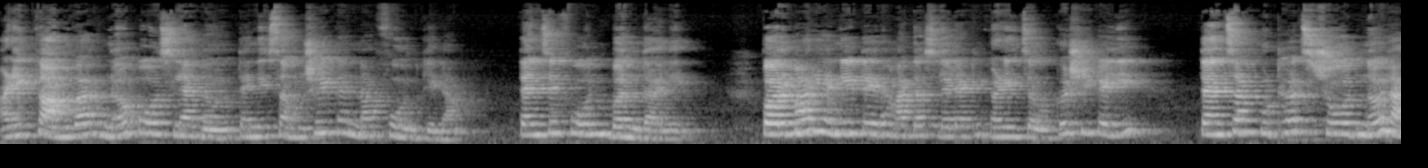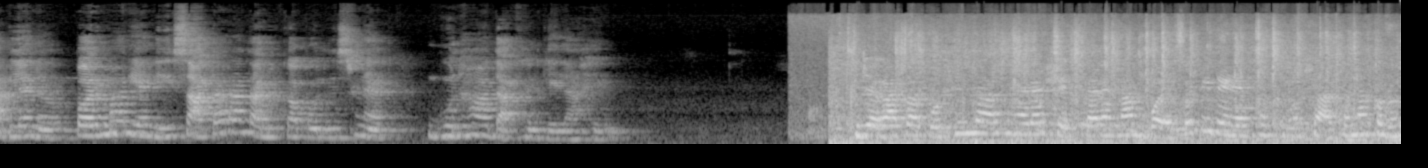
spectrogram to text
आणि कामगार न पोहोचल्यानं त्यांनी संशयितांना फोन केला. त्यांचे फोन बंद आले. परमार यांनी ते राहत असलेल्या ठिकाणी चौकशी केली. त्यांचा कुठंच शोध न लागल्यानं परमार यांनी सातारा तालुका पोलीस ठाण्यात गुन्हा दाखल केला आहे. जगाचा पोशिंदा असणाऱ्या शेतकऱ्यांना बळकटी देण्यासाठी शासनाकडून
